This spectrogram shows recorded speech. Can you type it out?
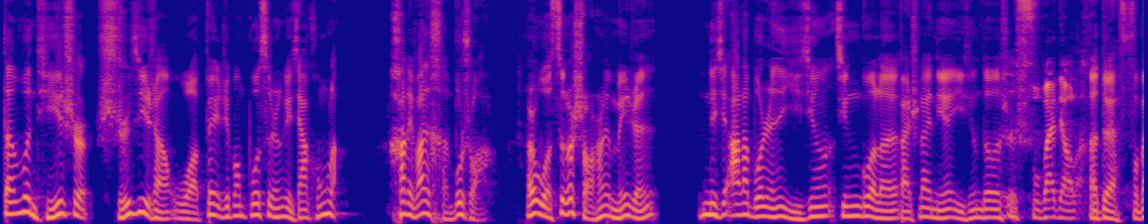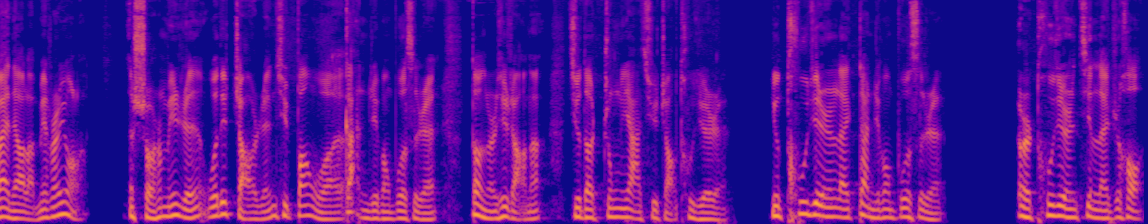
但问题是，实际上我被这帮波斯人给架空了。哈里发就很不爽，而我自个儿手上又没人，那些阿拉伯人已经经过了百十来年，已经都是腐败掉了啊，对，腐败掉了，没法用了。手上没人，我得找人去帮我干这帮波斯人。到哪儿去找呢？就到中亚去找突厥人。用突厥人来干这帮波斯人，而突厥人进来之后，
